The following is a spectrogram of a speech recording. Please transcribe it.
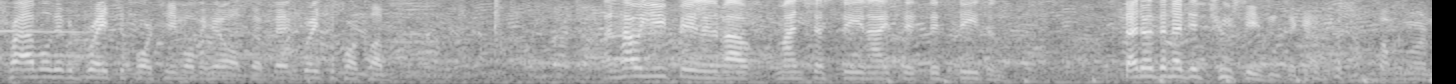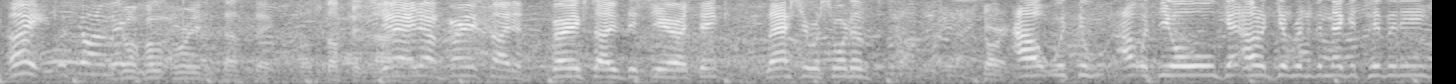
travel. They have a great support team over here, also Big- great support club. and how are you feeling about Manchester United this season? Better than I did two seasons ago. Hey, what's going on? mate? Fantastic. I'll stop it there. Yeah, yeah, very excited. Very excited this year. I think last year was sort of Start. out with the out with the old, get out, get rid of the negativity.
